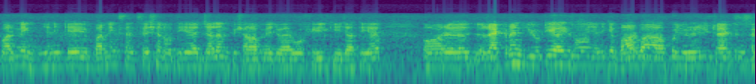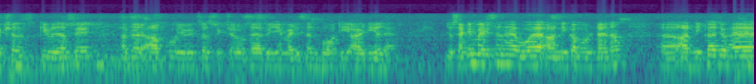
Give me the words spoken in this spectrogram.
برننگ یعنی کہ برننگ سینسیشن ہوتی ہے، جلن پیشاب میں جو ہے وہ فیل کی جاتی ہے۔ اور ریکرنٹ یو ٹی آئیز ہوں یعنی کہ بار بار آپ کو یورینری ٹریکٹ انفیکشن کی وجہ سے اگر آپ کو یوریتھرل اسٹرکچر ہوتا ہے تو یہ میڈیسن بہت ہی آئیڈیل ہے۔ جو سیکنڈ میڈیسن ہے، وہ ہے آرنیکا مونٹینا آرنیکا جو ہے،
